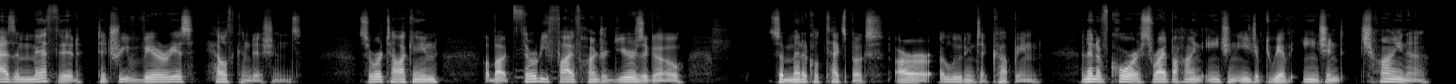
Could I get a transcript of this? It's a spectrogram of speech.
as a method to treat various health conditions. So we're talking about 3,500 years ago. Some medical textbooks are alluding to cupping. And then, of course, right behind ancient Egypt, we have ancient China.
